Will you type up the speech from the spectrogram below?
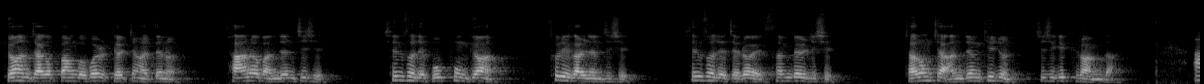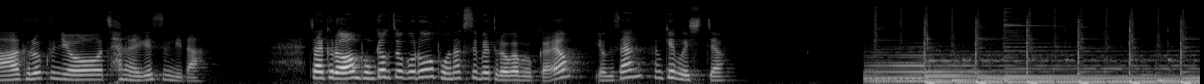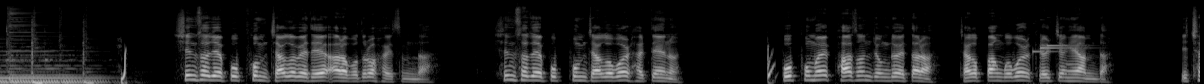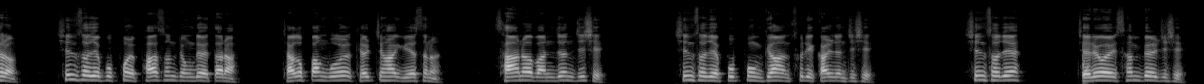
교환 작업 방법을 결정할 때는 산업 안전 지식, 신소재 부품 교환 수리 관련 지식, 신소재 재료의 선별 지식, 자동차 안전 기준 지식이 필요합니다. 아, 그렇군요. 잘 알겠습니다. 자, 그럼 본격적으로 본 학습에 들어가 볼까요? 영상 함께 보시죠. 신소재 부품 작업에 대해 알아보도록 하겠습니다. 신소재 부품 작업을 할 때에는 부품의 파손 정도에 따라 작업 방법을 결정해야 합니다. 이처럼 신소재 부품의 파손 정도에 따라 작업 방법을 결정하기 위해서는 산업 안전 지식, 신소재 부품 교환 수리 관련 지식, 신소재 재료의 선별 지식,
